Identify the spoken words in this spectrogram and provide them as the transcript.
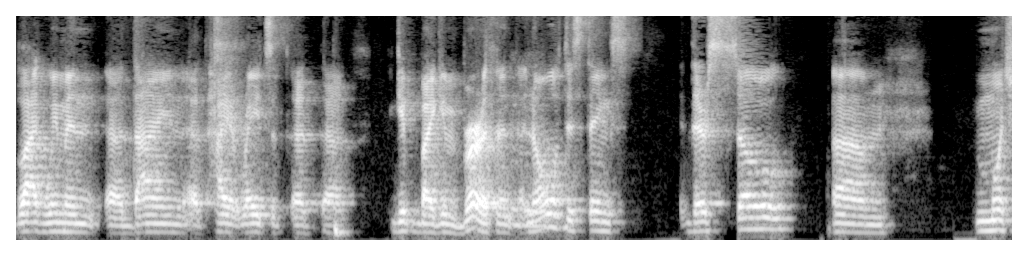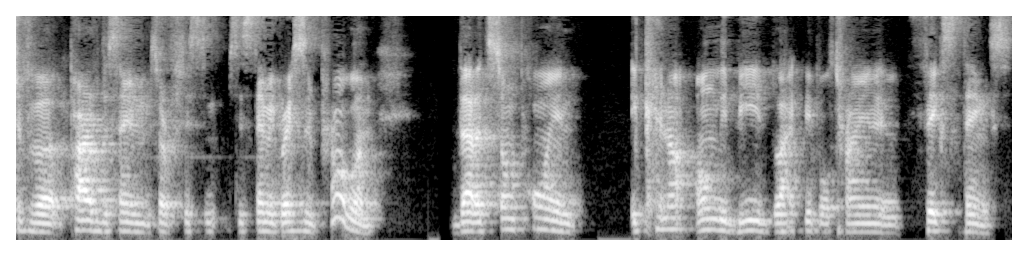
black women uh, dying at higher rates at, at, uh, give, by giving birth and, and Mhm. all of these things they're so um, much of a part of the same sort of system, systemic racism problem that at some point it cannot only be black people trying to fix things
